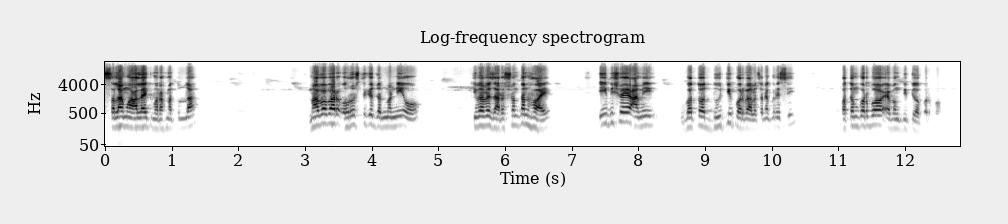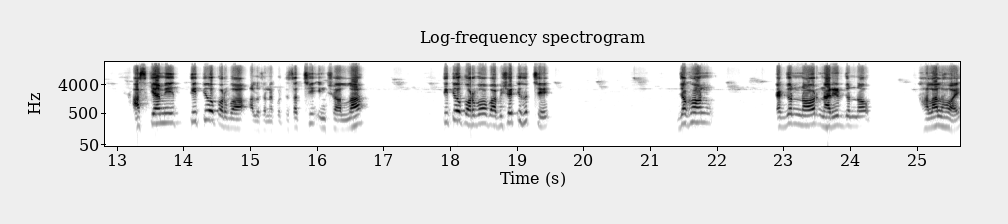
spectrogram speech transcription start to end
আসসালামু আলাইকুম রহমতুল্লাহ। মা বাবার ওরস থেকে জন্ম নিয়েও কীভাবে যার সন্তান হয়, এই বিষয়ে আমি গত দুইটি পর্বে আলোচনা করেছি, প্রথম পর্ব এবং দ্বিতীয় পর্ব। আজকে আমি তৃতীয় পর্ব আলোচনা করতে চাচ্ছি, ইনশাআল্লাহ। তৃতীয় পর্ব বা বিষয়টি হচ্ছে, যখন একজন নর নারীর জন্য হালাল হয়,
